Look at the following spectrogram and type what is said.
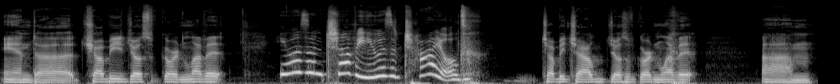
And uh, chubby Joseph Gordon-Levitt, He wasn't chubby. He was a child. chubby child Joseph Gordon-Levitt um,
